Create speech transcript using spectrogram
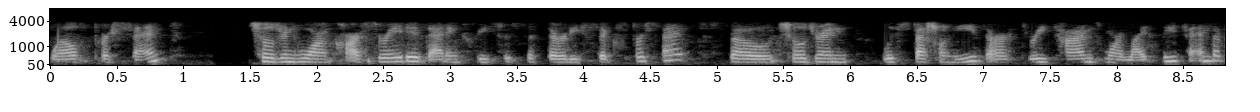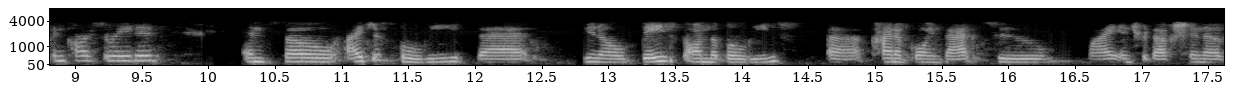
12%. Children who are incarcerated, that increases to 36%. So children with special needs are three times more likely to end up incarcerated. And so I just believe that, you know, based on the beliefs, uh, kind of going back to my introduction of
